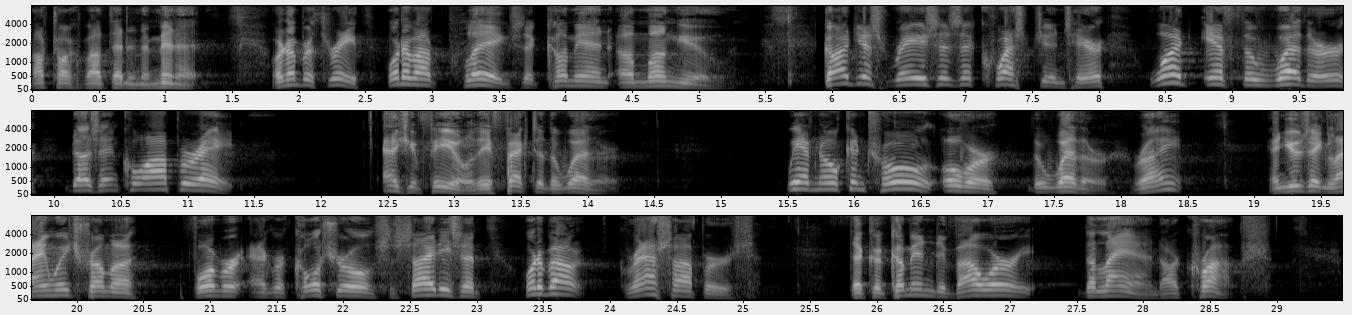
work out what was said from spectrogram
I'll talk about that in a minute. Or number three, what about plagues that come in among you? God just raises a question here. What if the weather doesn't cooperate as you feel, the effect of the weather? We have no control over the weather, right? And using language from a former agricultural society said, what about grasshoppers that could come in and devour the land, our crops?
